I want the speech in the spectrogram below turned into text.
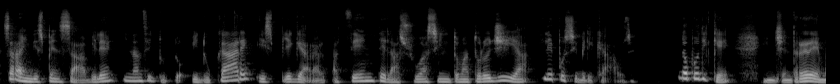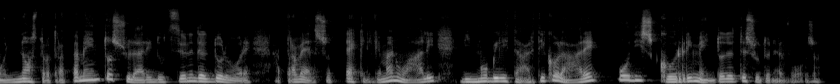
Sarà indispensabile innanzitutto educare e spiegare al paziente la sua sintomatologia e le possibili cause. Dopodiché incentreremo il nostro trattamento sulla riduzione del dolore attraverso tecniche manuali di mobilità articolare o di scorrimento del tessuto nervoso.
